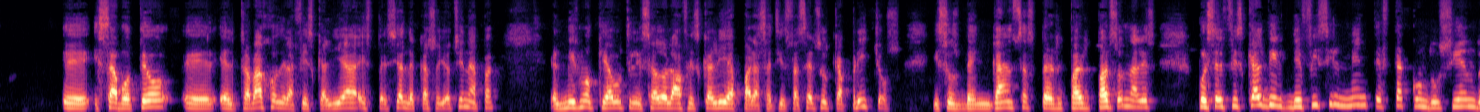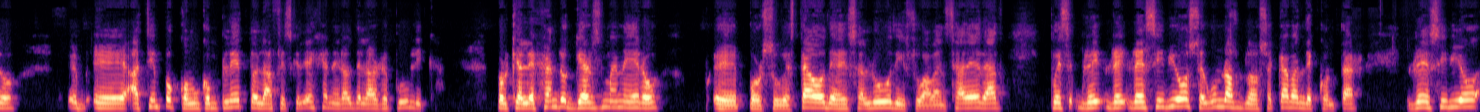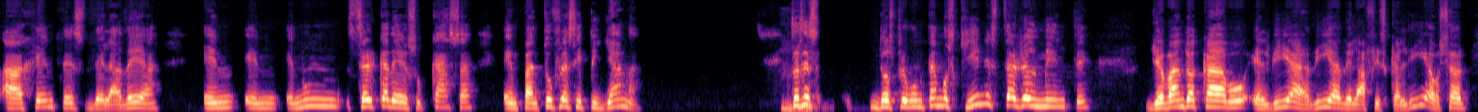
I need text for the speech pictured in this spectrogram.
eh, saboteó eh, el trabajo de la Fiscalía Especial del caso Yotzinapa, el mismo que ha utilizado la Fiscalía para satisfacer sus caprichos y sus venganzas per, per, personales, pues el fiscal di difícilmente está conduciendo eh, eh a tiempo completo la Fiscalía General de la República, porque Alejandro Gersmanero, eh, por su estado de salud y su avanzada edad, pues re, re, recibió, según nos, nos, acaban de contar, recibió a agentes de la DEA en, en, en un, cerca de su casa en pantuflas y pijama. Entonces, uh -huh. nos preguntamos quién está realmente llevando a cabo el día a día de la fiscalía. O sea,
